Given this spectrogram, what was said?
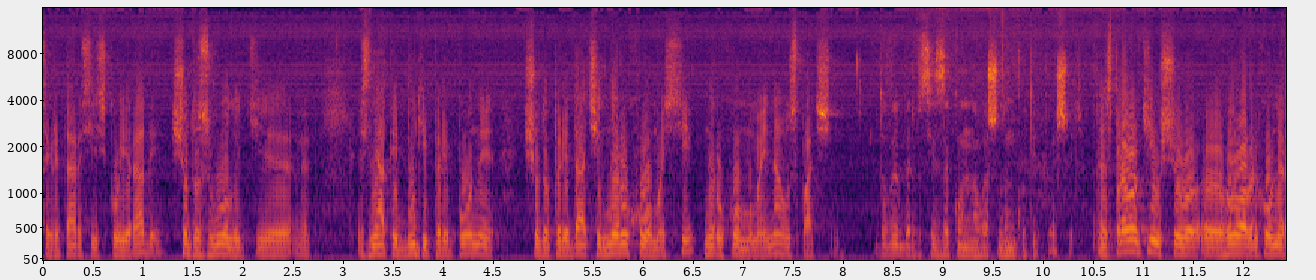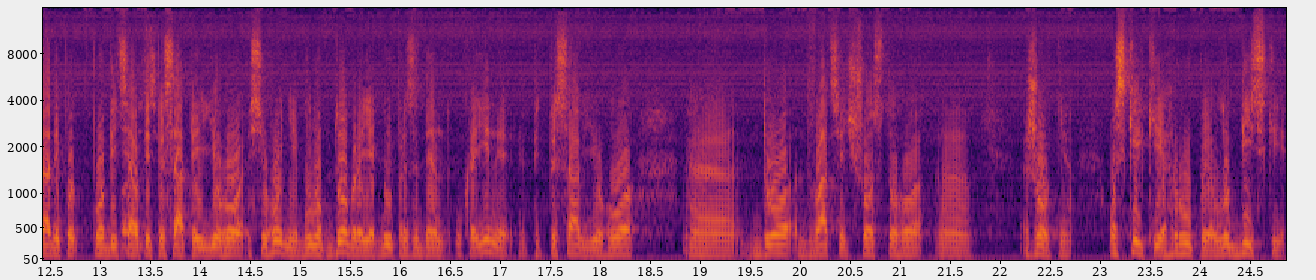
секретар сільської ради, що дозволить зняти будь-які перепони щодо передачі нерухомості, нерухомого майна у спадщину. До виборів цей закон, на вашу думку, підпишуть? Е, Справа в тім, що е, голова Верховної Ради пообіцяв підписати його сьогодні. Було б добре, якби президент України підписав його е, до 26 е, жовтня, оскільки групи лобістські,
